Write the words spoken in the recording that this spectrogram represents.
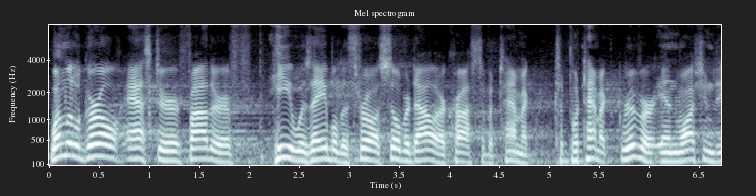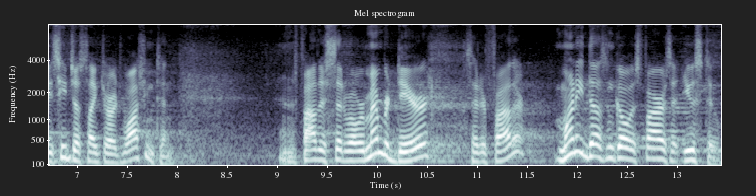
One little girl asked her father if he was able to throw a silver dollar across the Potomac, Potomac River in Washington, D.C., just like George Washington. And the father said, Well, remember, dear, said her father, money doesn't go as far as it used to.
